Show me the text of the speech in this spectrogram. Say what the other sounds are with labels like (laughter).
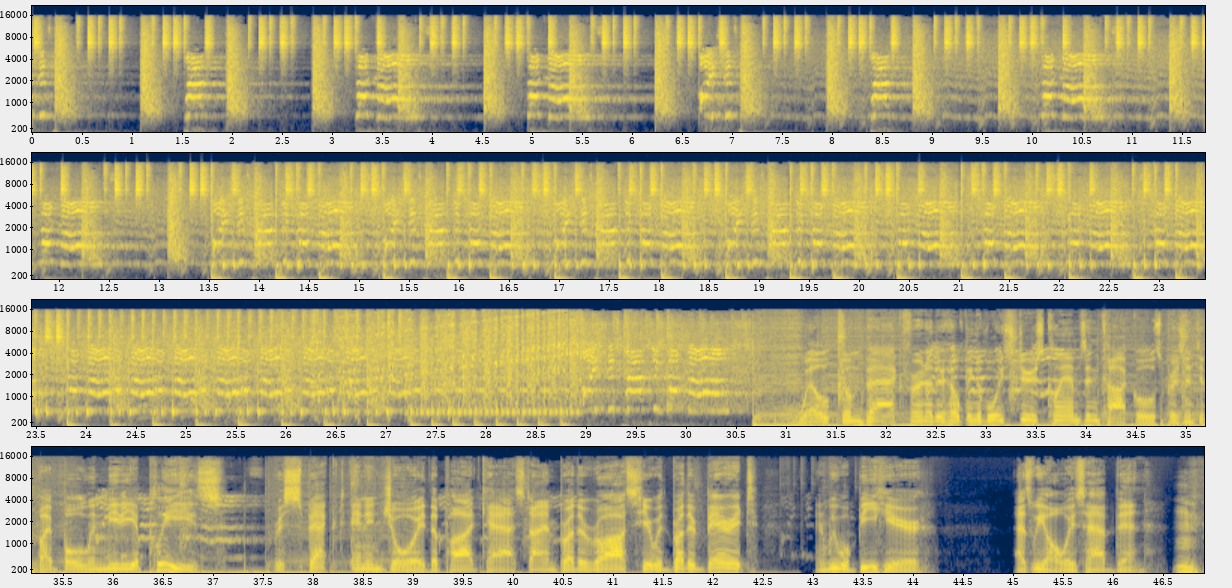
Welcome back for another helping of oysters, clams, and cockles presented by Bolen Media. Please respect and enjoy the podcast. I am Brother Ross here with Brother Barrett, and we will be here as we always have been. (laughs)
